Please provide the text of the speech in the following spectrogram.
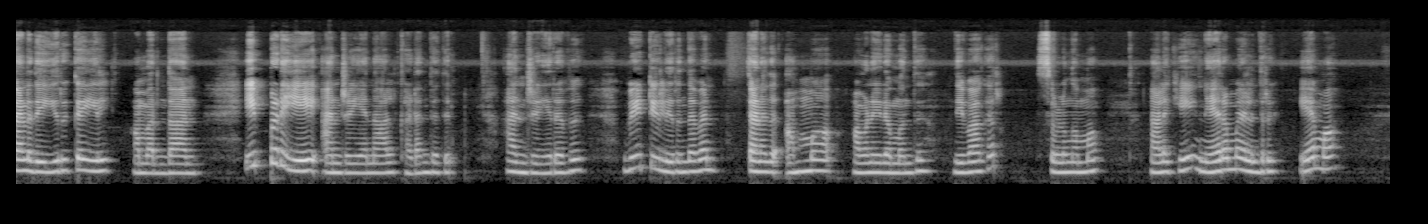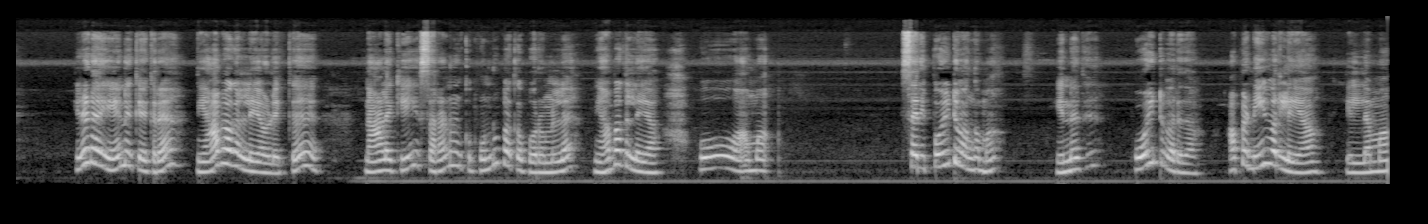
தனது இருக்கையில் அமர்ந்தான். இப்படியே அன்றைய நாள் கடந்தது. அன்று இரவு வீட்டில் இருந்தவன் தனது அம்மா அவனிடம் வந்து திவாகர் சொல்லுங்கம்மா. நாளைக்கு நேரமாக எழுந்துரு. ஏம்மா? என்னடா ஏன்னு கேட்குற ஞாபகம் இல்லையா அவளுக்கு? நாளைக்கு சரவணனுக்கு பொண்ணு பார்க்க போகிறோம்ல ஞாபகம் இல்லையா? ஓ ஆமாம் சரி போயிட்டு வாங்கம்மா. என்னது? போயிட்டு வரதா? அப்போ நீ வரலையா? இல்லைம்மா.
